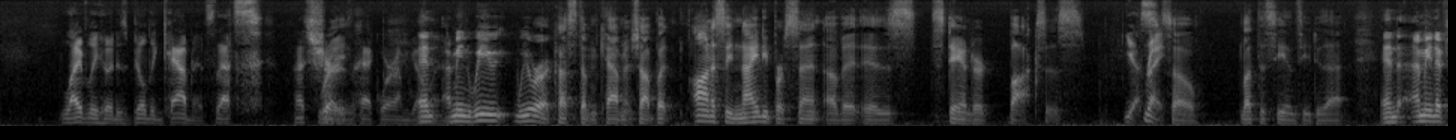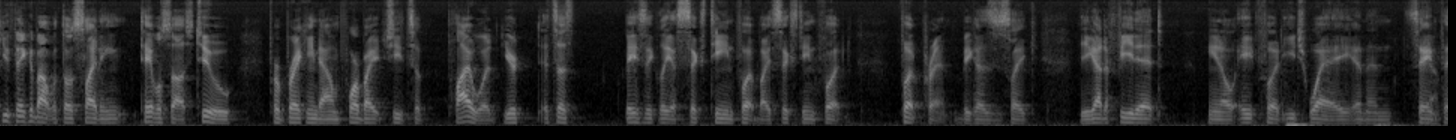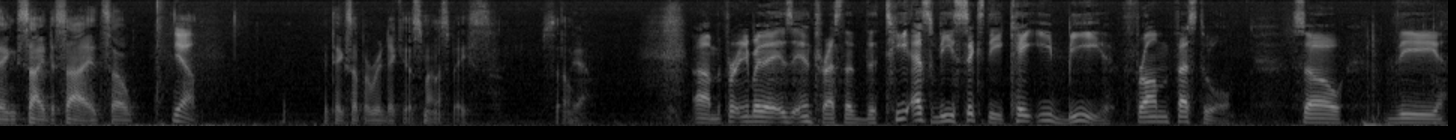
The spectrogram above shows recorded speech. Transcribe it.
livelihood is building cabinets, that's that's sure Right. as heck where I'm going. And I mean, we we were a custom cabinet shop, but honestly, ninety percent of it is standard boxes. yes, Right. So let the CNC do that. And I mean, if you think about with those sliding table saws too, for breaking down four by eight sheets of plywood, you're it's a basically a sixteen foot by sixteen foot footprint because it's like you got to feed it, you know, eight foot each way, and then same Yeah. thing side to side. So Yeah. It takes up a ridiculous amount of space. So Yeah. Um, for anybody that is interested, the TSV60 KEB from Festool. So the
